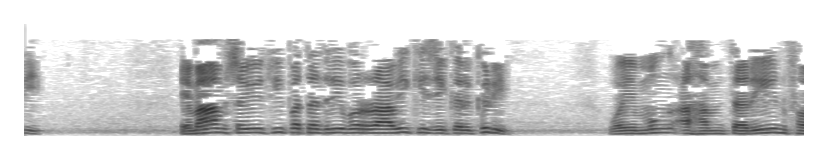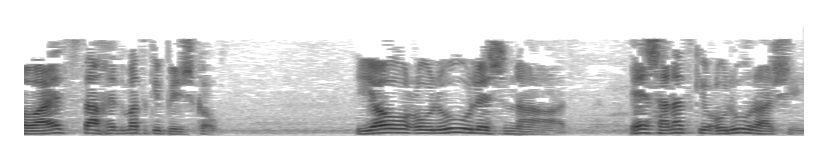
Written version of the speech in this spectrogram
دي امام سیوطی په تدریب الراوی کې ذکر کړی وای مونږ اهم ترین فواید ستا خدمت کې پیش کو یو علول اسناد اے سند کې علو راشی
